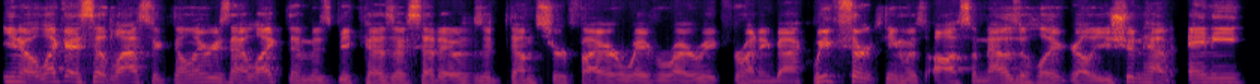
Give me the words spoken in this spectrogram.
you know, like I said last week, the only reason I liked them is because I said it was a dumpster fire waiver wire week for running back. Week 13 was awesome. That was a holy grail. You shouldn't have any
